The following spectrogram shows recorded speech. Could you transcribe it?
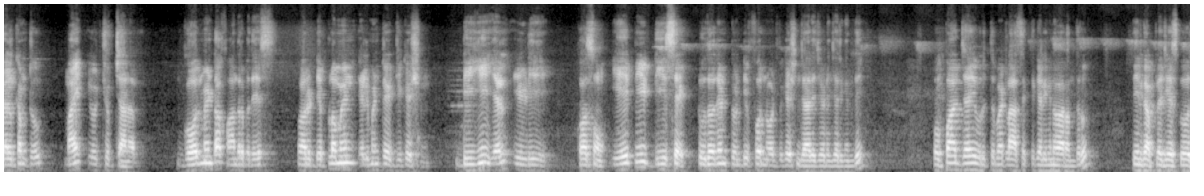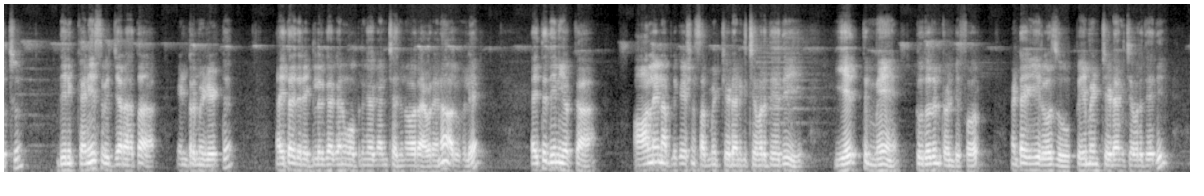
Welcome to my YouTube channel government of Andhra Pradesh వారు diploma in elementary education DElEd కోసం AP DEECET two thousand twenty four notification జారీ చేయడం జరిగింది. ఉపాధ్యాయ వృత్తి పట్ల ఆసక్తి కలిగిన వారందరూ దీనికి అప్లై చేసుకోవచ్చు. దీనికి కనీస విద్యార్హత ఇంటర్మీడియట్ అయితే అది రెగ్యులర్గా కానీ ఓపెన్గా కానీ చదివిన వారు ఎవరైనా అర్హులే. అయితే దీని యొక్క ఆన్లైన్ అప్లికేషన్ సబ్మిట్ చేయడానికి చివరి తేదీ eighth May two thousand twenty four అంటే ఈరోజు పేమెంట్ చేయడానికి చివరి తేదీ.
